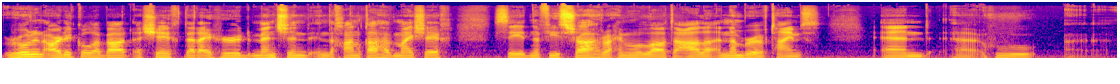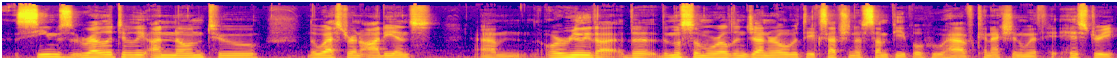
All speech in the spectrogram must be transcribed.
wrote an article about a sheikh that I heard mentioned in the Khanqah of my sheikh, Sayyid Nafis Shah, rahimahullah ta'ala, a number of times and uh, who uh, seems relatively unknown to the Western audience, um, or really the, the, the, Muslim world in general, with the exception of some people who have connection with history.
